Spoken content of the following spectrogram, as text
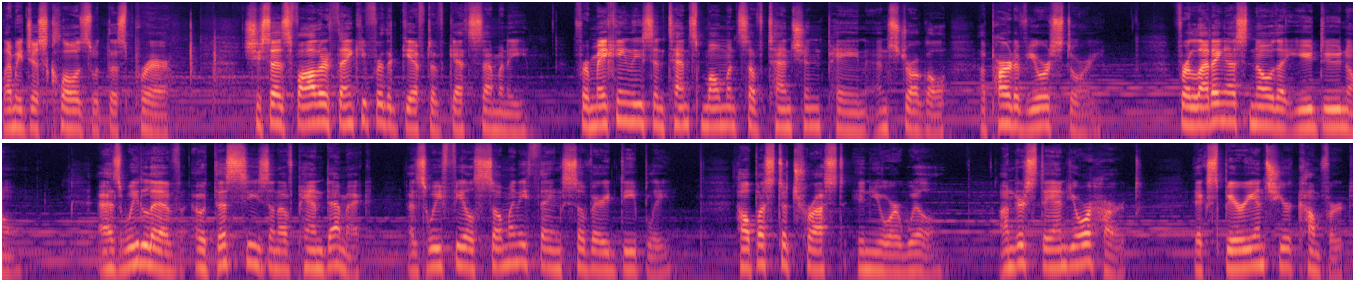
Let me just close with this prayer. She says, Father, thank you for the gift of Gethsemane, for making these intense moments of tension, pain, and struggle a part of your story, for letting us know that you do know as we live out this season of pandemic, as we feel so many things so very deeply, help us to trust in your will, understand your heart, experience your comfort.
